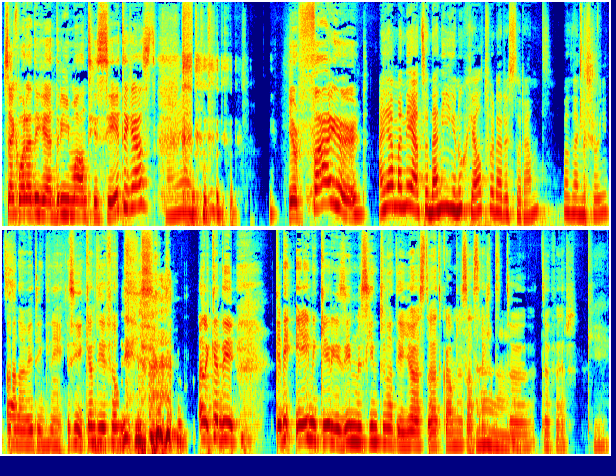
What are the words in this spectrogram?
Zeg, waar heb jij drie maanden gezeten, gast? Ah ja. You're fired! Ah ja, maar nee, had ze dan niet genoeg geld voor dat restaurant? Was dat niet zoiets? Ah, dat weet ik niet. Zie, ik heb die film niet gezien. Ik, heb die, ik heb die ene keer gezien, misschien toen dat die juist uitkwam. Dus dat is echt Ah. te, te ver. Oké.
